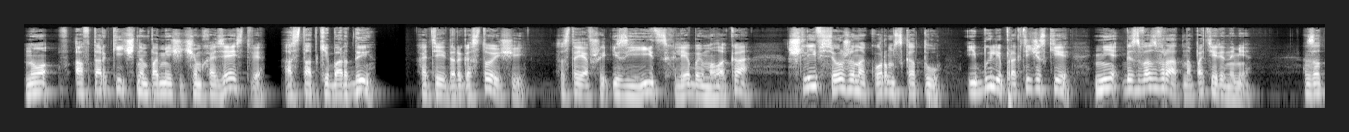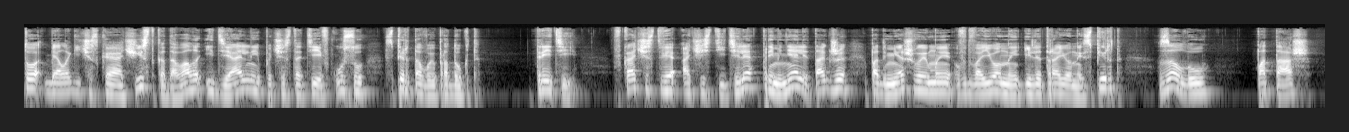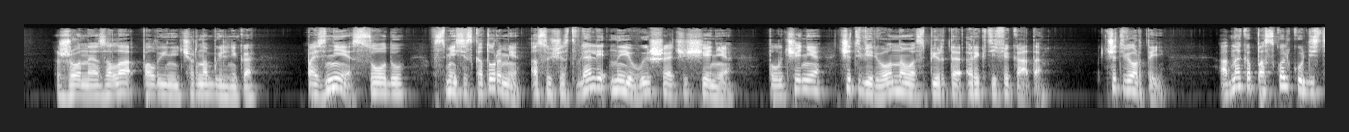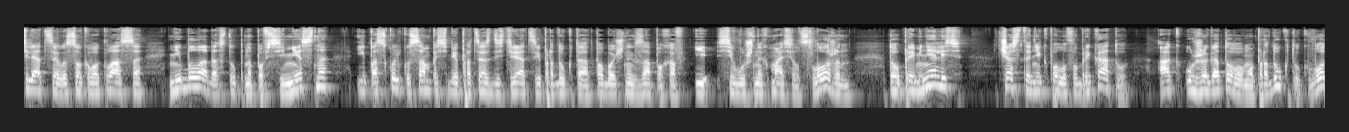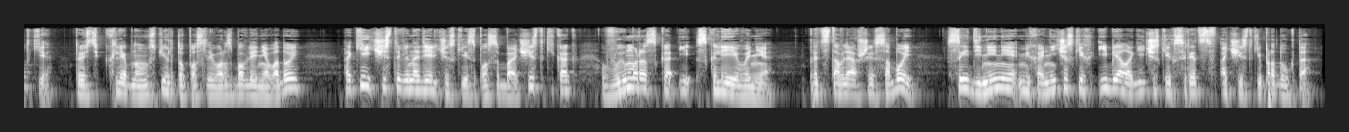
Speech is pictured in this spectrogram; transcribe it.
Но в авторкичном помещичьем хозяйстве остатки борды, хотя и дорогостоящей, состоявший из яиц, хлеба и молока, шли все же на корм скоту и были практически не безвозвратно потерянными. Зато биологическая очистка давала идеальный по чистоте и вкусу спиртовой продукт. Третий. В качестве очистителя применяли также подмешиваемый в двоенный или троенный спирт золу, поташ, жженая зола полыни чернобыльника, позднее соду, в смеси с которыми осуществляли наивысшее очищение – получения четверенного спирта ректификата. Четвертый. Однако, поскольку дистилляция высокого класса не была доступна повсеместно, и поскольку сам по себе процесс дистилляции продукта от побочных запахов и сивушных масел сложен, то применялись часто не к полуфабрикату, а к уже готовому продукту, к водке, то есть к хлебному спирту после его разбавления водой, такие чисто винодельческие способы очистки, как выморозка и склеивание, представлявшие собой – соединение механических и биологических средств очистки продукта.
